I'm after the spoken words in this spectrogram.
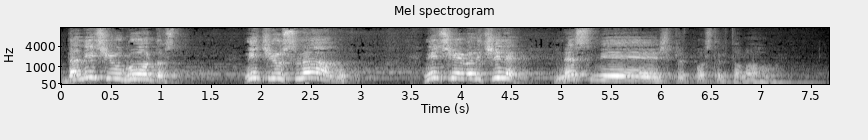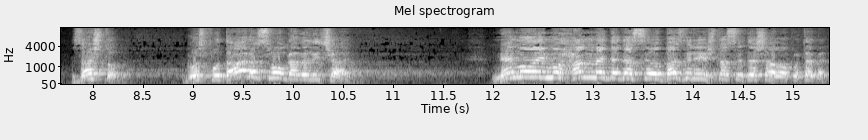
Da ničiju gordost, ničiju snagu, ničije veličine ne smiješ pretpostaviti Allahovu. Zašto? Gospodara svoga veličaja. Nemoj Muhammede da se obazireš šta se dešava oko tebe.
